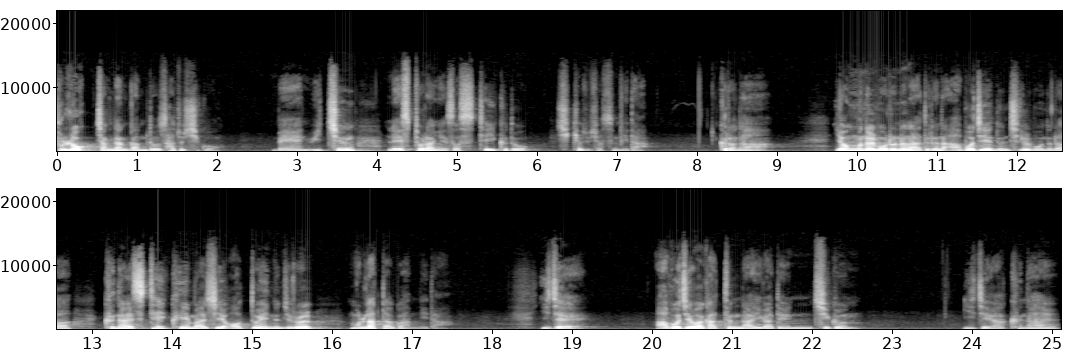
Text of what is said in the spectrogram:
블록 장난감도 사주시고 맨 위층 레스토랑에서 스테이크도 시켜주셨습니다. 그러나 영문을 모르는 아들은 아버지의 눈치를 보느라 그날 스테이크의 맛이 어떠했는지를 몰랐다고 합니다. 이제 아버지와 같은 나이가 된 지금, 이제야 그날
